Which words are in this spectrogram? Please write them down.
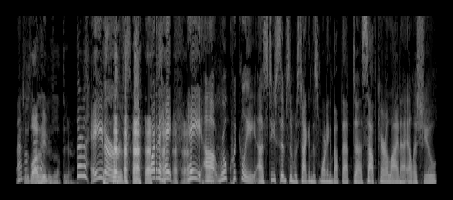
Don't There's a lot of haters out there. They're haters. Why do they hate? Hey, uh, real quickly, uh, Steve Simpson was talking this morning about that uh, South Carolina LSU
